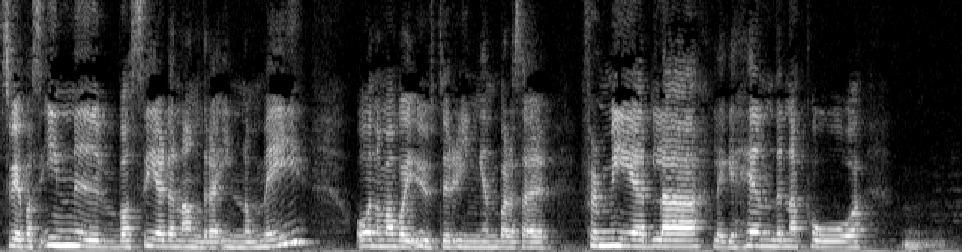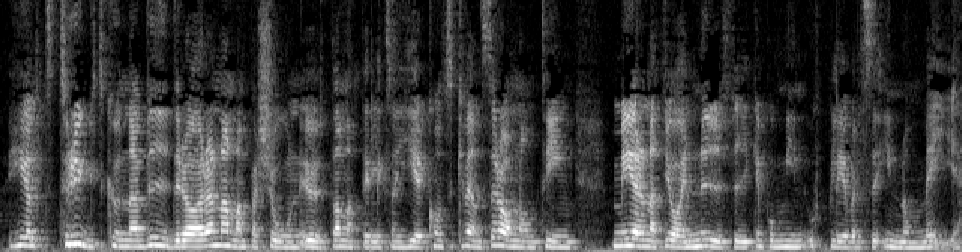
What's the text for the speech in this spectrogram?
svepas in i vad ser den andra inom mig. Och när man var i uteringen bara så här förmedla, lägga händerna på, helt tryggt kunna vidröra en annan person utan att det liksom ger konsekvenser av någonting mer än att jag är nyfiken på min upplevelse inom mig.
